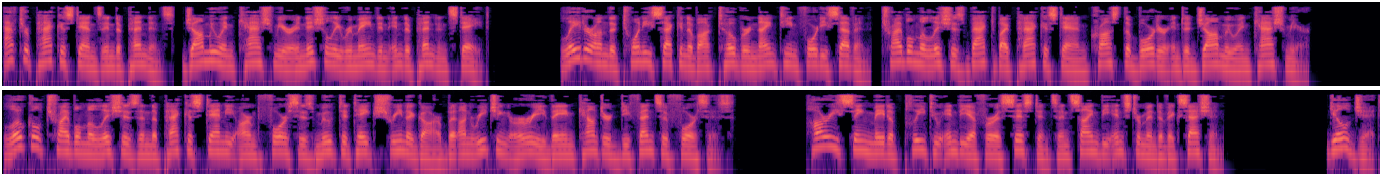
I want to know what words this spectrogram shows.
after Pakistan's independence, Jammu and Kashmir initially remained an independent state. Later on the 22nd of October 1947, tribal militias backed by Pakistan crossed the border into Jammu and Kashmir. Local tribal militias and the Pakistani armed forces moved to take Srinagar but on reaching Uri they encountered defensive forces. Hari Singh made a plea to India for assistance and signed the Instrument of Accession. Gilgit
